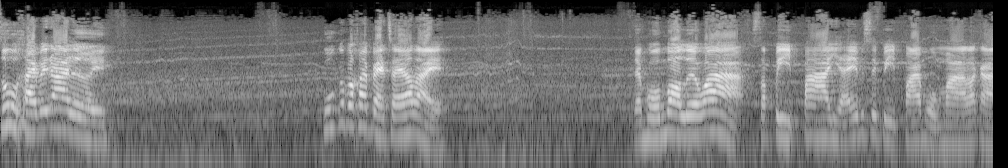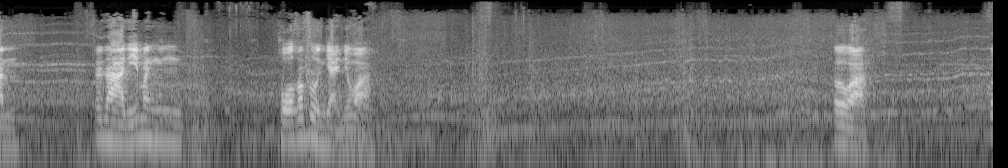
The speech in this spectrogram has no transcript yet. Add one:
สู้ใครไม่ได้เลย กูก็ไม่ค่อยแปลกใจเท่าไหร่ แต่ผมบอกเลยว่าสปีดปลายอย่าให้เป็นสปีดปลายผมมาแล้วกันในด่านนี้มันโคสัส่วนใหญ่นี่หว่า เออว่ะเอ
